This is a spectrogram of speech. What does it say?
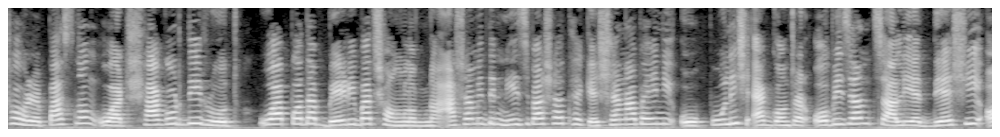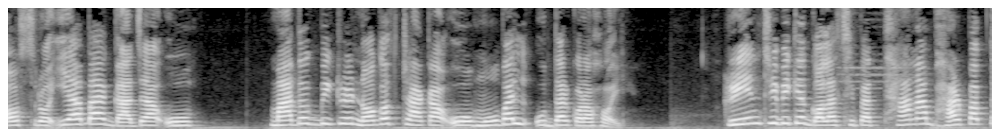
শহরের পাঁচ নং ওয়ার্ড সাগরদি রোড ওয়াপদা বেড়িবাদ সংলগ্ন আসামিদের নিজ বাসা থেকে সেনাবাহিনী ও পুলিশ এক ঘণ্টার অভিযান চালিয়ে দেশি অস্ত্র, ইয়াবা, গাজা ও মাদক বিক্রির নগদ টাকা ও মোবাইল উদ্ধার করা হয়। গ্রিন ট্রিবিকে গলাচিপা থানা ভারপ্রাপ্ত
